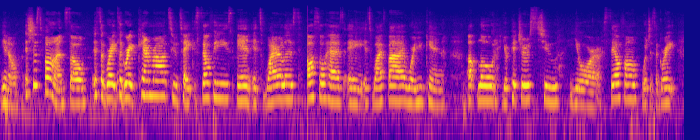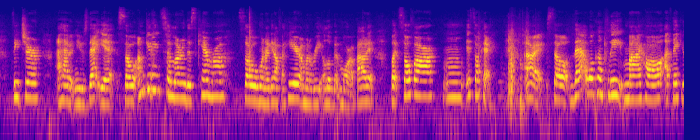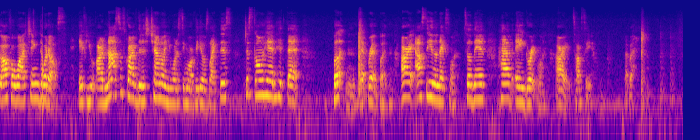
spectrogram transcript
you know it's just fun so it's a great it's a great camera to take selfies and it's wireless also has a it's Wi-Fi where you can upload your pictures to your cell phone which is a great feature I haven't used that yet so I'm getting to learn this camera so when I get off of here I'm going to read a little bit more about it but so far mm, it's okay alright so that will complete my haul I thank you all for watching what else if you are not subscribed to this channel and you want to see more videos like this, just go ahead and hit that button, that red button. Alright, I'll see you in the next one. Till then, have a great one. Alright, talk to you. Bye-bye.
